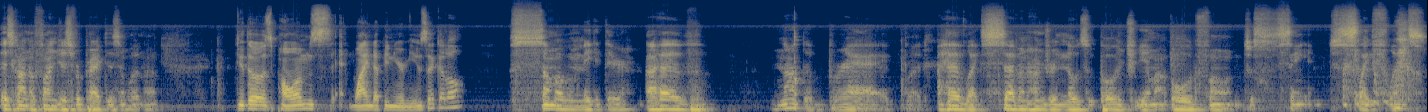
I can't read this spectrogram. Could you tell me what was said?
it's kind of fun just for practice and whatnot. Do those poems wind up in your music at all? Some of them make it there. I have not to brag, but I have like 700 notes of poetry in my old phone. Just saying, just slight flex.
